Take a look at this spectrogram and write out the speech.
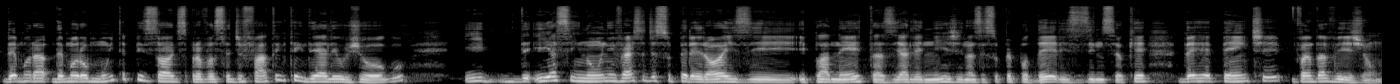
demora, demorou muito episódios para você de fato entender ali o jogo. E, e assim, no universo de super-heróis e, e planetas e alienígenas e superpoderes e não sei o que, de repente, WandaVision.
